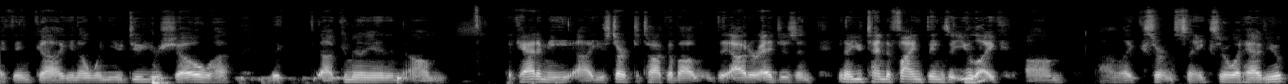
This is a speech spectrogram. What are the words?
I think, uh, you know, when you do your show, uh, the uh, chameleon um, academy, uh, you start to talk about the outer edges, and you know you tend to find things that you mm-hmm. like, um, uh, like certain snakes or what have you,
